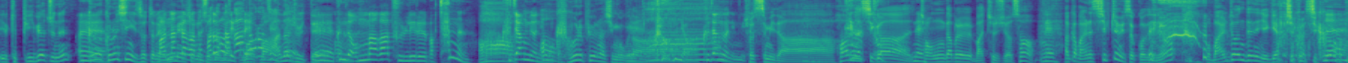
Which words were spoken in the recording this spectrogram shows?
이렇게 비벼주는 네. 그런 그런 씬이 있었잖아요. 만났다가. 다시 떨어질 막, 때. 막 떨어질 때. 안아줄 때. 네, 근데 엄마가 둘리를 막 찾는 아. 그 장면입니다. 그거를 표현하신 거구나. 그럼요. 그 장면입니다. 좋습니다. 테라토. 씨가 네. 정답을 맞춰주셔서 네. 아까 마이너스 10점 있었 거든요. 뭐 말도 안 되는 얘기를 하셔가지고 네.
